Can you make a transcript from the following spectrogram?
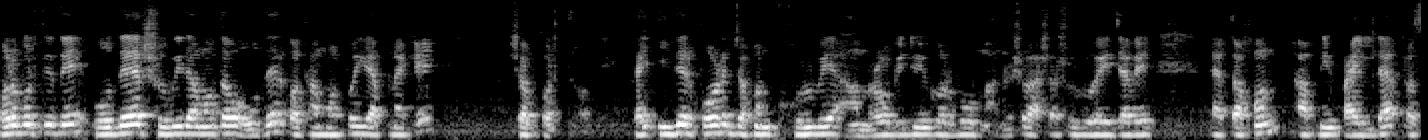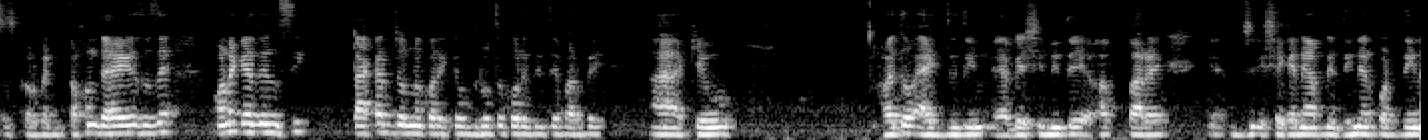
পরবর্তীতে ওদের সুবিধা মতো, ওদের কথা মতোই আপনাকে সব করতে হবে। তাই ঈদের পরে যখন খুলবে, আমরাও ভিডিও করব, মানুষও আসা শুরু হয়ে যাবে তখন আপনি ফাইলটা প্রসেস করবেন। তখন দেখা গেছে যে অনেক এজেন্সি টাকার জন্য করে কেউ দ্রুত করে দিতে পারবে কেউ হয়তো এক দুদিন বেশি নিতে পারে। সেখানে আপনি দিনের পর দিন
